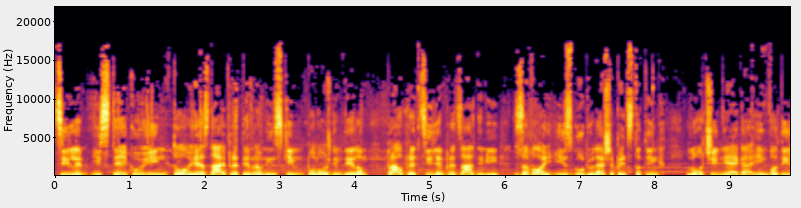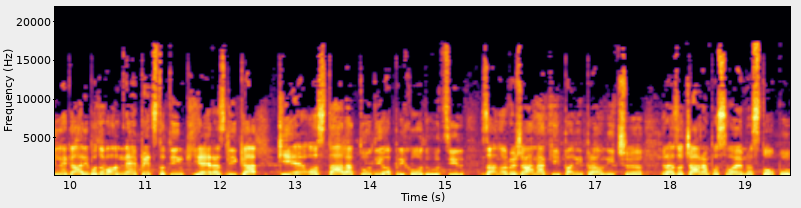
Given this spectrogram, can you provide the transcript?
ciljnem izteku in to je zdaj pred tem ravninskim položnim delom, prav pred ciljem, pred zadnjimi zavoji, izgubil le še 5 stotink, loči njega in vodilnega, ali bo dovolj ne 500 tink, je razlika, ki je ostala tudi o prihodu v cilj za Norvežana, ki pa ni prav nič eh, razočaran po svojem nastopu.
